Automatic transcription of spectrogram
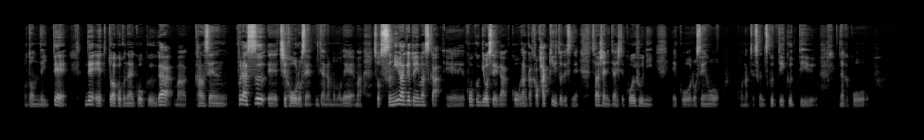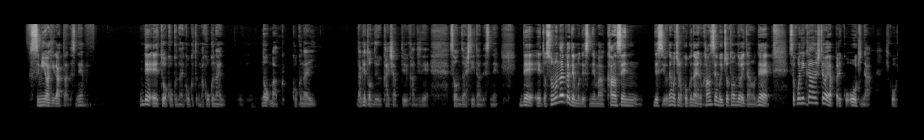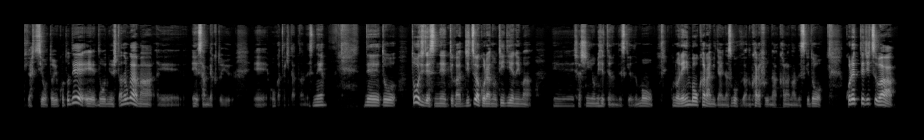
を飛んでいて、で、えっと、東亜国内航空が、まあ、幹線プラス、えー地方路線みたいなもので、まあ、そう、住み分けといいますか、えー航空行政が、こう、なんか、はっきりとですね、3社に対してこういうふうに、えーこう、路線を、こう、なんていうんですかね、作っていくっていう、なんかこう、住み分けがあったんですね。で、えー、東亜国内航空と、まあ、国内の、まあ、国内だけ飛んでる会社っていう感じで存在していたんですね。で、えっ、と、その中でもですね、まあ、幹線ですよね。もちろん国内の幹線も一応飛んではいたので、そこに関してはやっぱりこう大きな飛行機が必要ということで、えー導入したのが、まあ、えー A300 という、えー大型機だったんですね。で、えっ、と、当時ですね、っていうか、実はこれあの TDA の今、えー写真を見せてるんですけれども、このレインボーカラーみたいなすごくあのカラフルなカラーなんですけど、これって実は、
